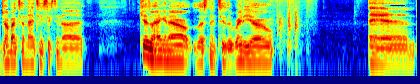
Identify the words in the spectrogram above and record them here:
jump back to 1969. Kids are hanging out, listening to the radio, and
